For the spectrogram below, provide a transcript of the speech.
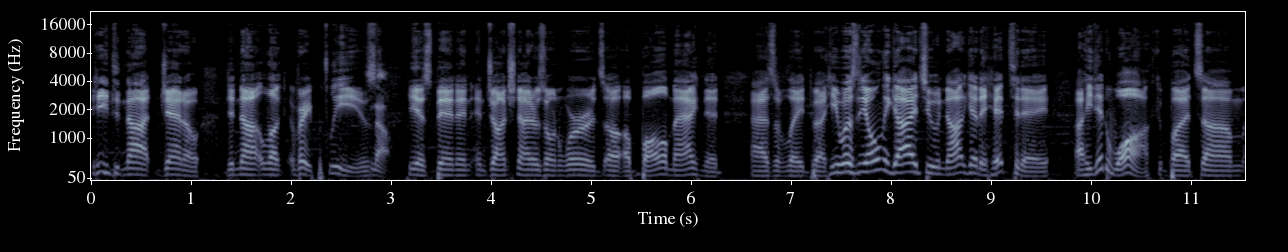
He did not, Jano did not look very pleased. No. He has been, in, in John Schneider's own words, a, a ball magnet as of late. But he was the only guy to not get a hit today. Uh, he did walk, but um,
